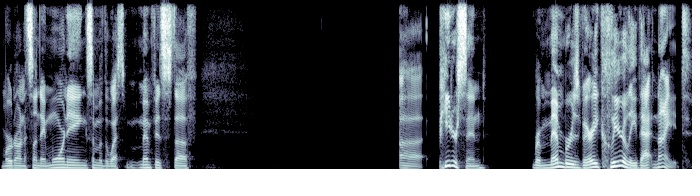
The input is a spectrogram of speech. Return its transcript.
Murder on a Sunday Morning, some of the West Memphis stuff. Uh, Peterson remembers very clearly that night,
